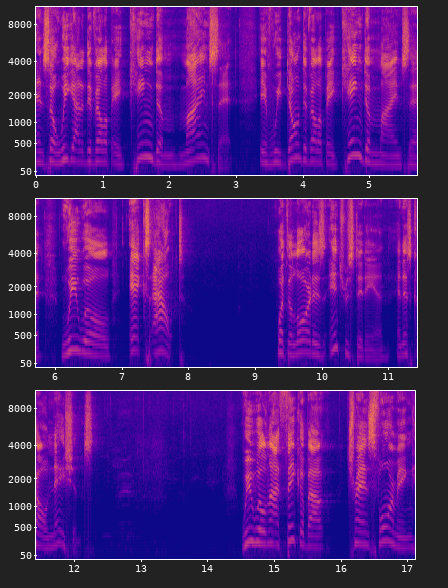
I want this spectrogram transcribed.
And so we got to develop a kingdom mindset. If we don't develop a kingdom mindset, we will X out what the Lord is interested in, and it's called nations. We will not think about transforming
